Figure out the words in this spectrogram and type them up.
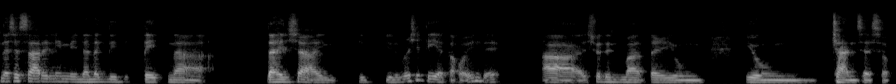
necessarily mean na nagdi-dictate na dahil siya ay university at ako hindi uh, shouldn't matter yung yung chances of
